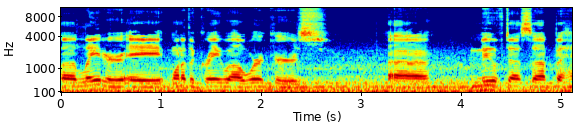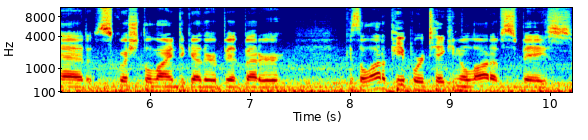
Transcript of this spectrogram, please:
uh, later, a one of the Graywhale workers uh, moved us up ahead, squished the line together a bit better, because a lot of people were taking a lot of space.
